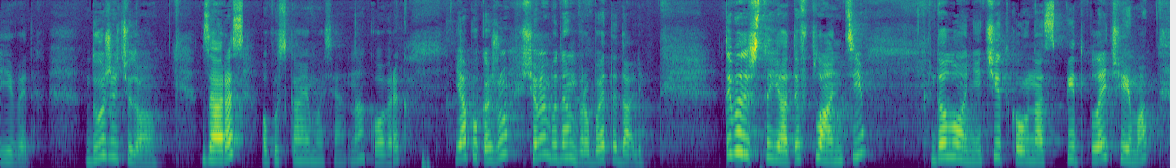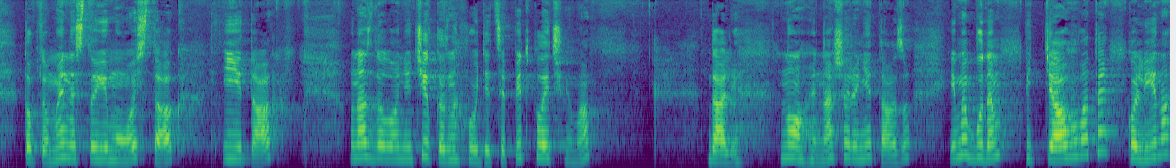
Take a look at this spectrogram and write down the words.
І видих. Дуже чудово. Зараз опускаємося на коврик. Я покажу, що ми будемо робити далі. Ти будеш стояти в планці, долоні чітко у нас під плечима. Тобто ми не стоїмо ось так і так. У нас долоні чітко знаходяться під плечима. Далі ноги на ширині тазу. І ми будемо підтягувати коліна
